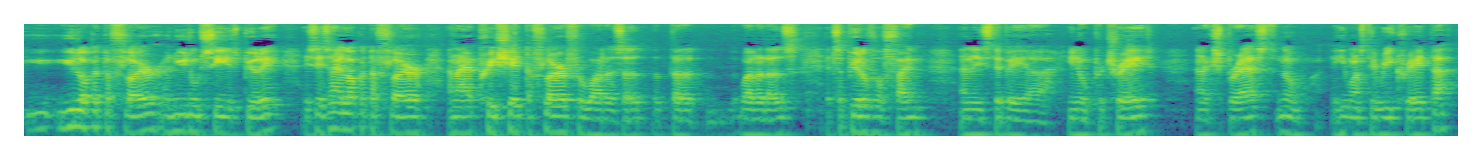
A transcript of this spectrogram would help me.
you, look at the flower and you don't see its beauty. He says, I look at the flower and I appreciate the flower for what is the, what it is. It's a beautiful thing and needs to be, uh, you know, portrayed and expressed. No, he wants to recreate that.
